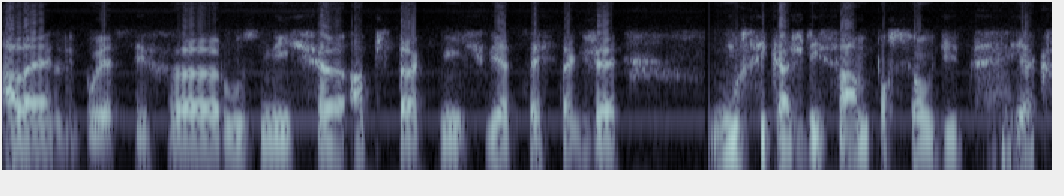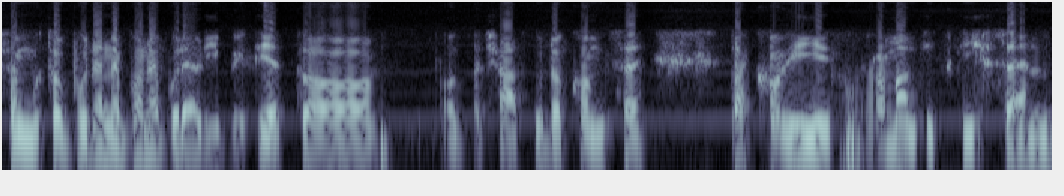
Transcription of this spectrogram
ale libuje si v eh, různých eh, abstraktních věcech, takže musí každý sám posoudit, jak se mu to bude nebo nebude líbit. Je to od začátku do konce takový romantický sen.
